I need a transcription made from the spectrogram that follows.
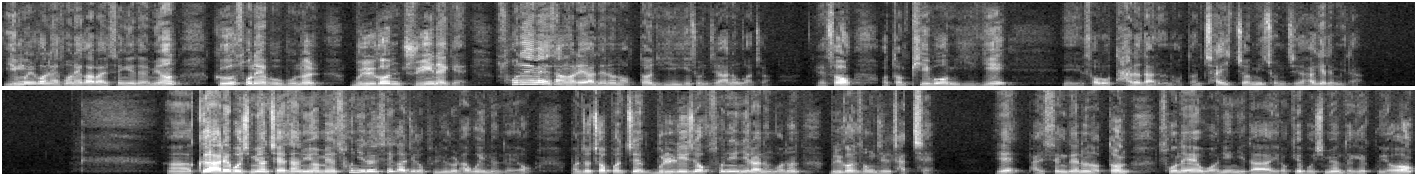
이 물건의 손해가 발생이 되면 그 손해 부분을 물건 주인에게 손해배상을 해야 되는 어떤 이익이 존재하는 거죠. 그래서 어떤 피보험 이익이 예, 서로 다르다는 어떤 차이점이 존재하게 됩니다. 아, 그 아래 보시면 재산 위험의 손인을 세 가지로 분류를 하고 있는데요. 먼저 첫 번째 물리적 손인이라는 것은 물건 성질 자체에 발생되는 어떤 손해의 원인이다 이렇게 보시면 되겠고요.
